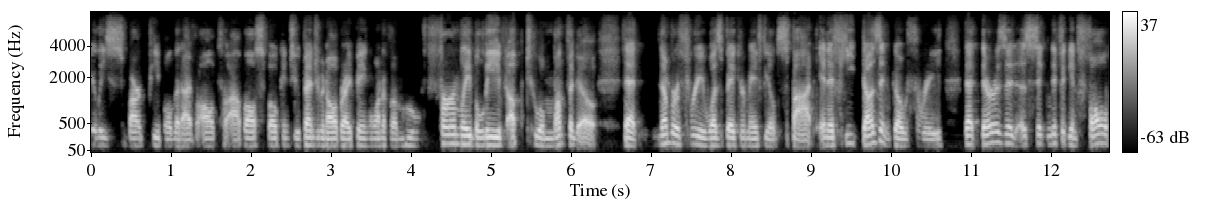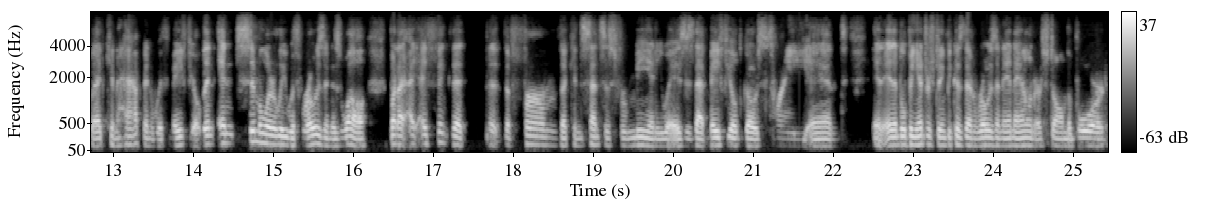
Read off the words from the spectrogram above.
really smart people that I've all I've all spoken to, Benjamin Albright being one of them, who firmly believed up to a month ago that number three was Baker Mayfield's spot. And if he doesn't go three, that there is a, a, significant fall that can happen with Mayfield and, and similarly with Rosen as well. But I, I think that the, the firm, the consensus for me anyways, is that Mayfield goes three and, and, and it'll be interesting because then Rosen and Allen are still on the board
